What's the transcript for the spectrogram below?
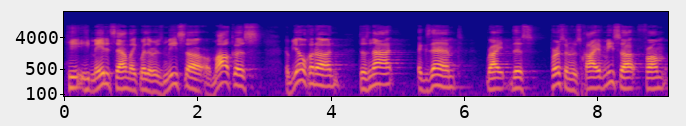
He, he made it sound like whether it was Misa or Malchus, Rabbi Yochanan does not exempt, right, this person who's Chayiv Misa from,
